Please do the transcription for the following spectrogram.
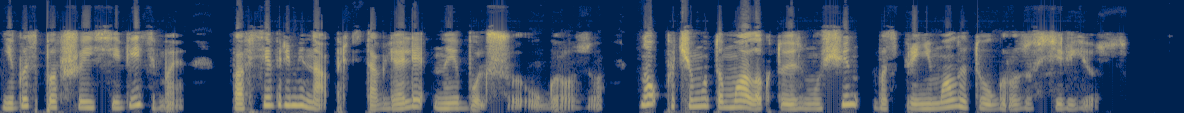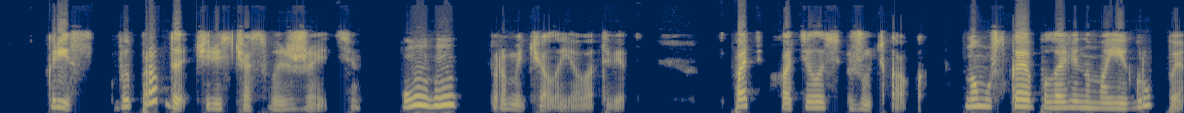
Невыспавшиеся ведьмы во все времена представляли наибольшую угрозу, но почему-то мало кто из мужчин воспринимал эту угрозу всерьез. «Крис, вы правда через час выезжаете?» «Угу», промычала я в ответ. Спать хотелось жуть как. Но мужская половина моей группы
